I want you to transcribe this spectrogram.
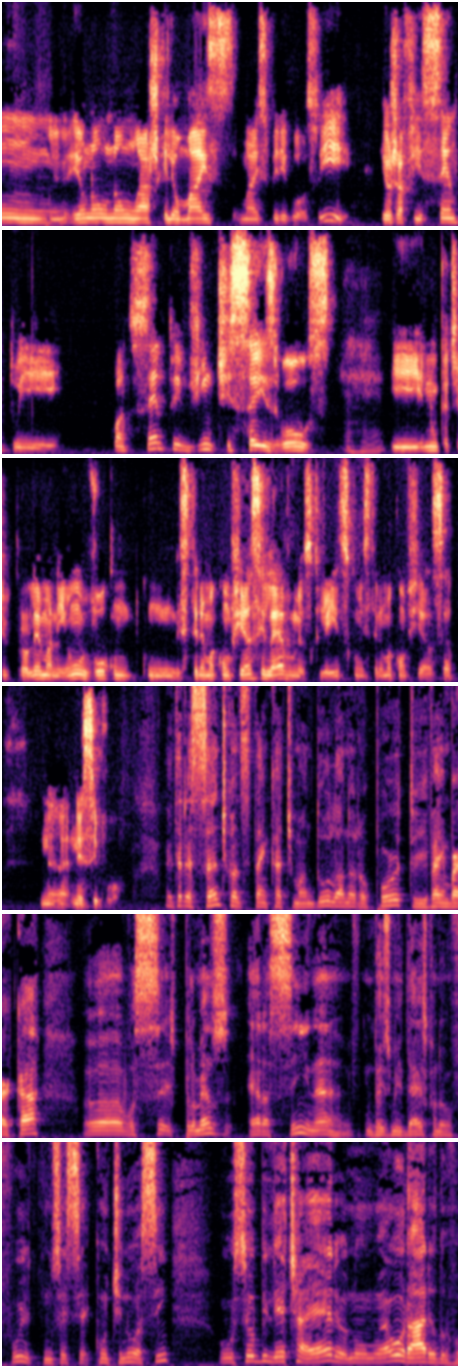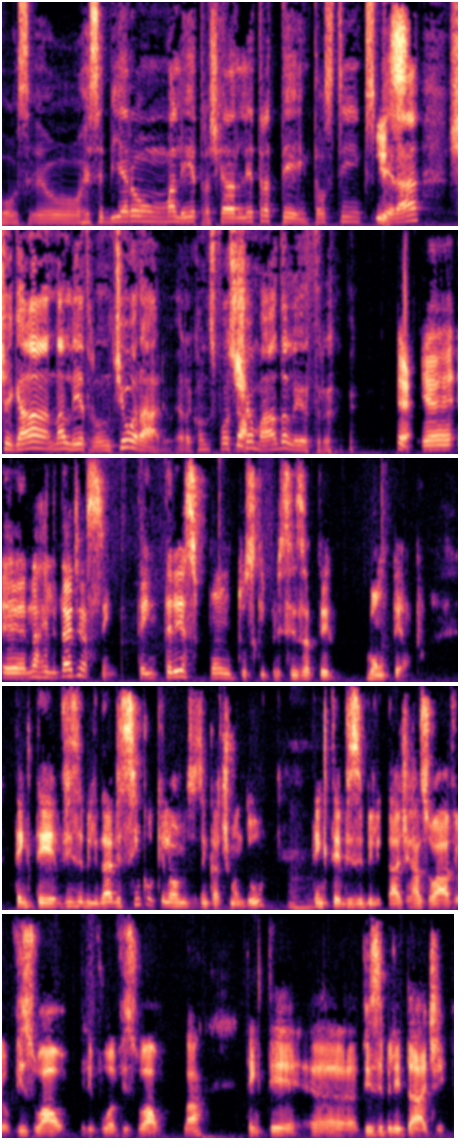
eu não, não acho que ele é o mais, mais perigoso. E eu já fiz cento e, quanto, 126 voos uhum. e nunca tive problema nenhum. Eu vou com, com extrema confiança e levo meus clientes com extrema confiança né, nesse voo. Interessante quando você está em Katmandu, lá no aeroporto, e vai embarcar, uh, você, pelo menos era assim, né? Em 2010, quando eu fui, não sei se continua assim, o seu bilhete aéreo não, não, é o horário do voo. Eu recebi era uma letra, acho que era a letra T. Então você tinha que esperar Isso. chegar na letra, não tinha horário. Era quando se fosse chamada a letra. É, é, é, na realidade é assim. Tem três pontos que precisa ter bom tempo tem que ter visibilidade 5 km em Katmandu, uhum. tem que ter visibilidade razoável, visual, ele voa visual lá, tem que ter uh, visibilidade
